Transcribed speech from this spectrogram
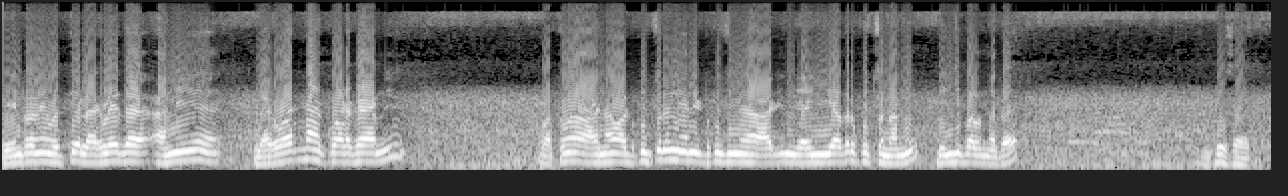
ఏంటనే వచ్చి లెగలేదా అని లెగవారు నా కొడక అని మొత్తం ఆయన అటు కూర్చుని నేను ఇటు కూర్చుని ఈ ఎదురు కూర్చున్నాను. బెంజిపాల మీద. అంతే సార్.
